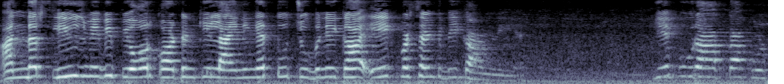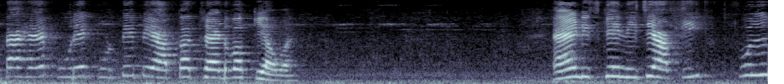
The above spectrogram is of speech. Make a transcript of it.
अंदर स्लीव्स में भी प्योर कॉटन की लाइनिंग है तो चुभने का एक परसेंट भी काम नहीं है। ये पूरा आपका कुर्ता है, पूरे कुर्ते पे आपका थ्रेड वर्क किया हुआ है। एंड इसके नीचे आपकी फुल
